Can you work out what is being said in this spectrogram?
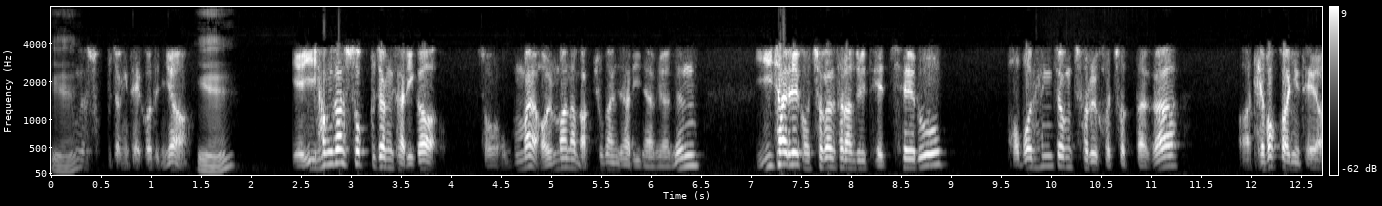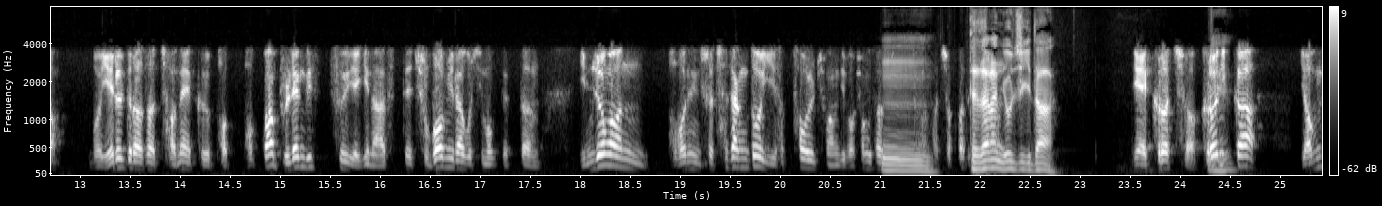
예. 형사수석부장이 되거든요. 예. 예, 이 형사수석부장 자리가 정말 얼마나 막중한 자리냐면은 이 자리를 거쳐간 사람들이 대체로 법원 행정처를 거쳤다가 어, 대법관이 돼요. 뭐 예를 들어서 전에 그 법, 법관 블랙리스트 얘기 나왔을 때 주범이라고 지목됐던 임종원 법원 행정처 차장도 이 서울중앙지법 형사수석부장을 음, 거쳤거든요. 대단한 요직이다. 예, 그렇죠. 그러니까 영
